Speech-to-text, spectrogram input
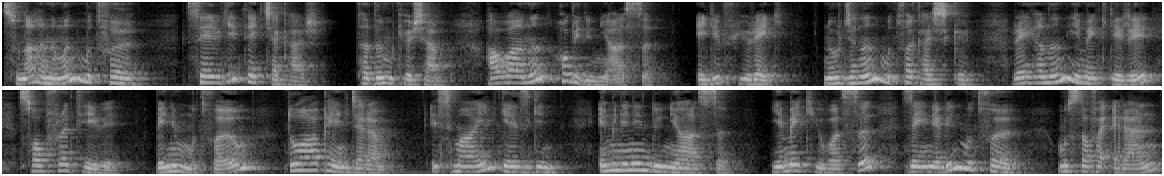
Suna Hanım'ın Mutfağı, Sevgi Tek Çakar, Tadım Köşem, Havva'nın Hobi Dünyası, Elif Yürek, Nurcan'ın Mutfak Aşkı, Reyhan'ın Yemekleri, Sofra TV, Benim Mutfağım, Dua Pencerem, İsmail Gezgin, Emine'nin Dünyası, Yemek Yuvası, Zeynep'in Mutfağı, Mustafa Eren,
